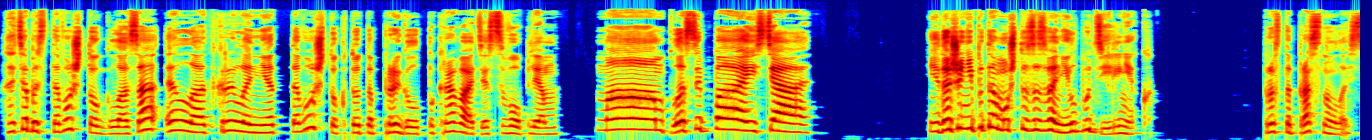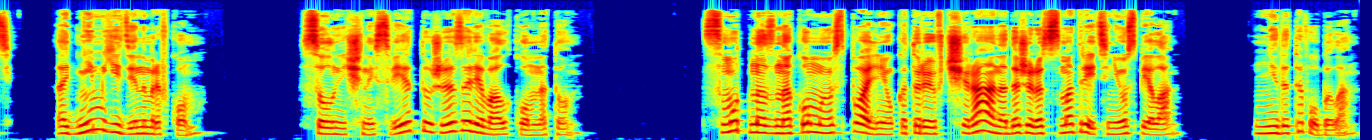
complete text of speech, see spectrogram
Хотя бы с того, что глаза Элла открыла не от того, что кто-то прыгал по кровати с воплем «Мам, просыпайся!» И даже не потому, что зазвонил будильник. Просто проснулась. Одним единым рывком. Солнечный свет уже заливал комнату смутно знакомую спальню, которую вчера она даже рассмотреть не успела. Не до того было.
